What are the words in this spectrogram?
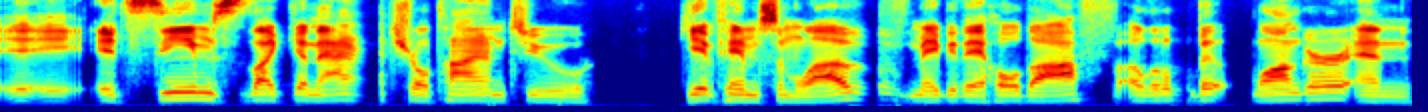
it, it seems like a natural time to give him some love. Maybe they hold off a little bit longer and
